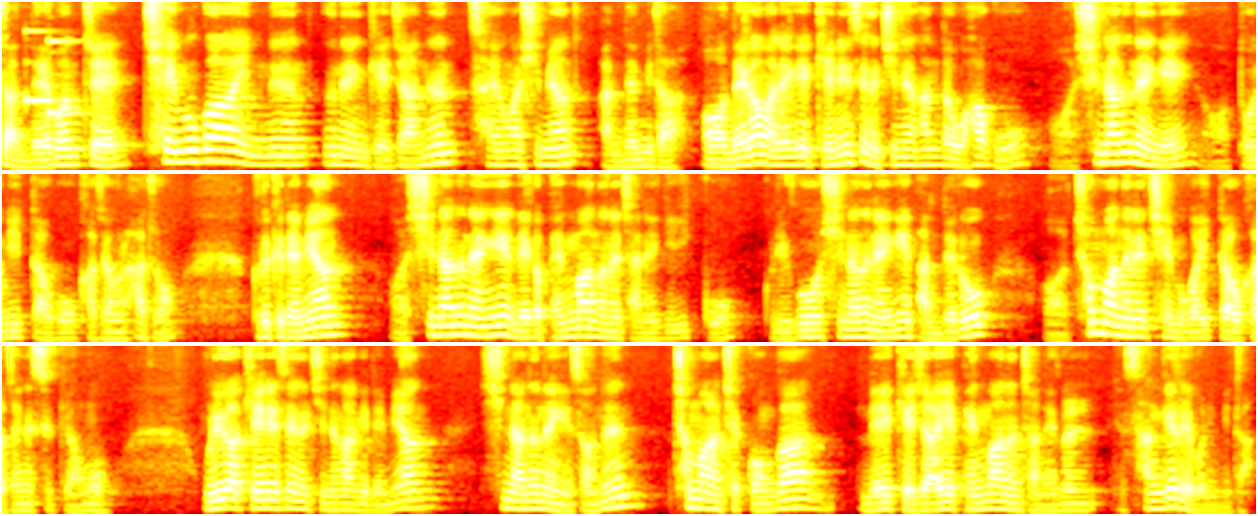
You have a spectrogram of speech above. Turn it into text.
자, 네 번째, 채무가 있는 은행 계좌는 사용하시면 안 됩니다. 어, 내가 만약에 개인회생을 진행한다고 하고 어, 신한은행에 어, 돈이 있다고 가정을 하죠. 그렇게 되면 어, 신한은행에 내가 100만 원의 잔액이 있고 그리고 신한은행에 반대로 어, 1000만 원의 채무가 있다고 가정했을 경우 우리가 개인회생을 진행하게 되면 신한은행에서는 1000만 원 채권과 내 계좌에 100만 원 잔액을 상계를 해버립니다.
